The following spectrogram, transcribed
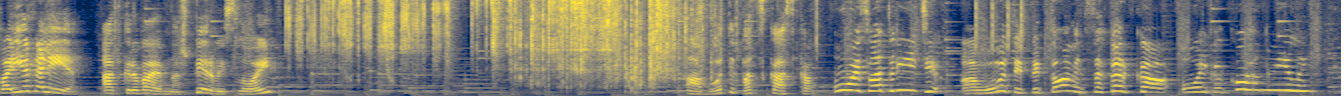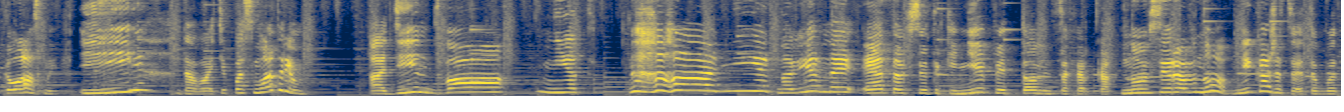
Поехали! Открываем наш первый слой. А вот и подсказка. Ой, смотрите! А вот и питомец сахарка. Ой, какой он милый. Классный. И давайте посмотрим. Один, два, нет. Нет, наверное, это все-таки не питомец сахарка. Но все равно, мне кажется, это будет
